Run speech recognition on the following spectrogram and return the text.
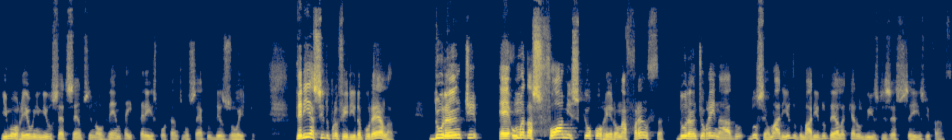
e morreu em 1793, portanto, no século XVIII. Teria sido proferida por ela durante é, uma das fomes que ocorreram na França durante o reinado do seu marido, do marido dela, que era o Luís XVI de França.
